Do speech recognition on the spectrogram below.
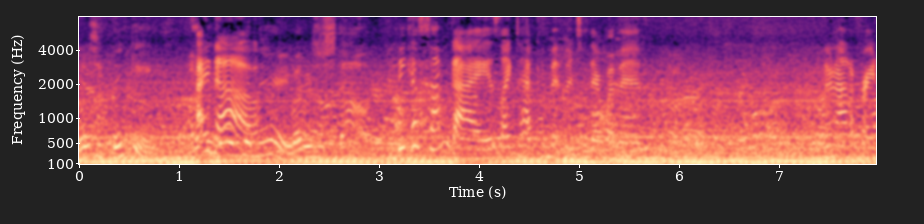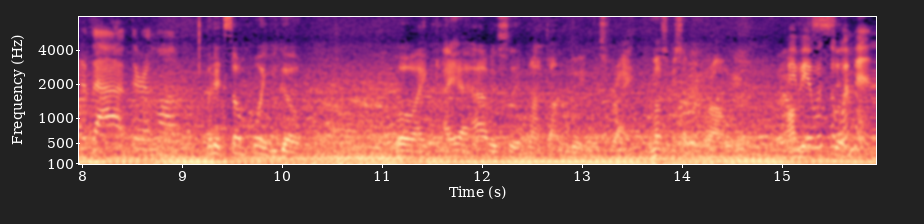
What was he thinking? Why I would he know. Get married? Why did you stop? Because some guys like to have commitment to their women. They're not afraid of that. They're in love. But at some point you go, well, I, I obviously am not done doing this right. There must be something wrong here. Maybe it was the women.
